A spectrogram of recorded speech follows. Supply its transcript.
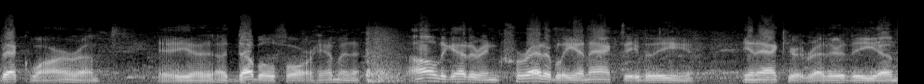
Beckwar, um, a, a, double for him, and altogether incredibly inactive. The inaccurate rather the um,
